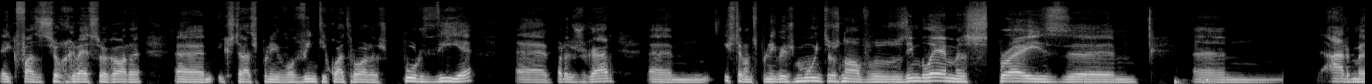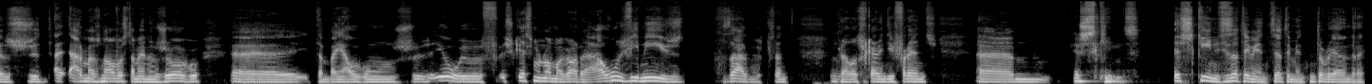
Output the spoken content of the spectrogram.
e que faz o seu regresso agora uh, e que estará disponível 24 horas por dia uh, para jogar. Um, e estarão disponíveis muitos novos emblemas, sprays, um, armas, armas novas também no jogo, uh, também alguns, eu, eu esqueço-me o nome agora, alguns vinis das armas, portanto, para elas ficarem diferentes. As skins. As skins, exatamente, exatamente. Muito obrigado, André.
